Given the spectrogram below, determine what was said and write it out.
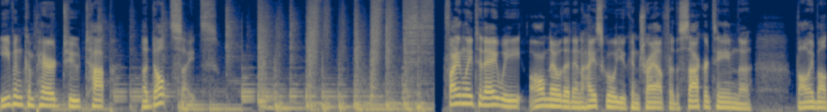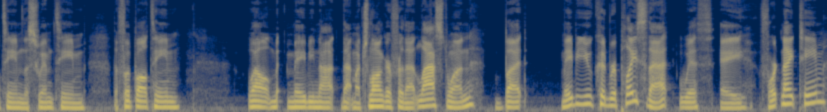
even compared to top adult sites. Finally, today, we all know that in high school you can try out for the soccer team, the volleyball team, the swim team, the football team. Well, m- maybe not that much longer for that last one, but maybe you could replace that with a Fortnite team.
